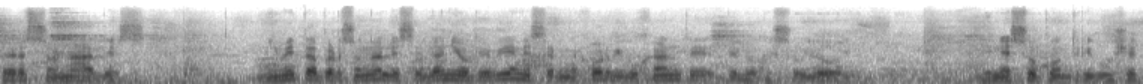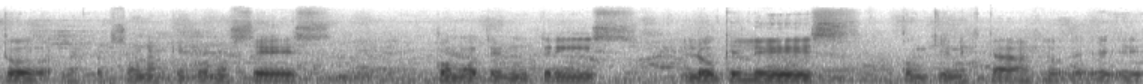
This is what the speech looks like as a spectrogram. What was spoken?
personales. Mi meta personal es el año que viene ser mejor dibujante de lo que soy hoy. Y en eso contribuye todo, las personas que conoces, cómo te nutrís, lo que lees, con quién estás. eh, eh,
